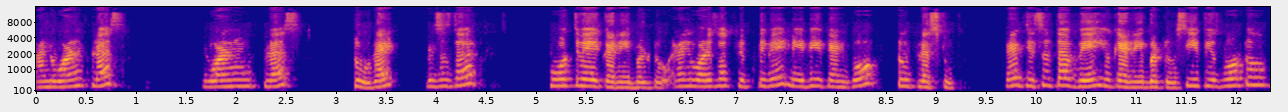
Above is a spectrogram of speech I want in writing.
And 1 plus 1 plus 2, right? This is the fourth way you can able to. And what is the fifth way? Maybe you can go 2 plus 2, right? This is the way you can able to. See, if you go to,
